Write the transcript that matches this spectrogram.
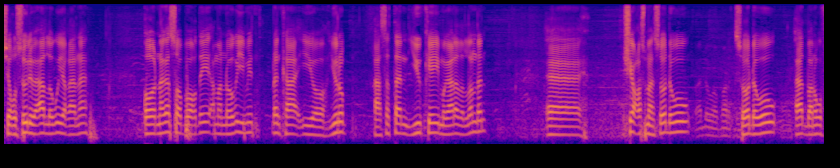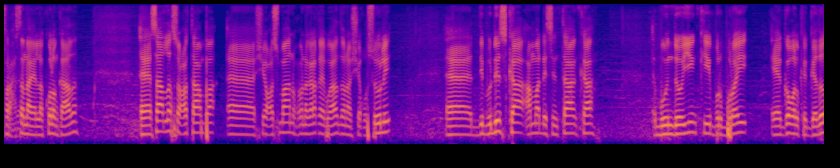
sheekh usuuli baa aad loogu yaqaanaa oo naga soo booqday ama nooga yimid dhanka iyo yurub khaasatan u k magaalada london. Sheekh cusmaan soo dhowow soo dhowow aad baan ugu farxsanahay la kulankaada. Saad la socotaanba sheekh cusmaan wuxuu nagala qayb qaadan doonaa sheekh usuuli dibudhiska ama dhisintaanka buundooyinkii burburay ee gobolka gado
